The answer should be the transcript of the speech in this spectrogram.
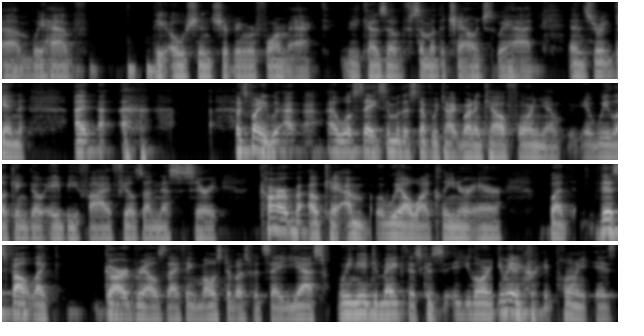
um, we have the Ocean Shipping Reform Act because of some of the challenges we had. And so again, I, I it's funny. I, I, will say some of the stuff we talked about in California, eh, we look and go AB five feels unnecessary. CARB, okay, I'm. We all want cleaner air, but this felt like guardrails that I think most of us would say yes, we need to make this because eh, Lauren, you made a great point. Is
